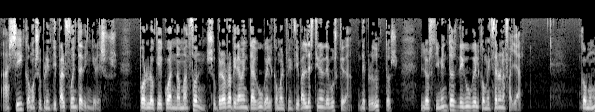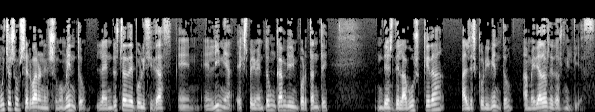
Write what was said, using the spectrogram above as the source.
así como su principal fuente de ingresos, por lo que cuando Amazon superó rápidamente a Google como el principal destino de búsqueda de productos, los cimientos de Google comenzaron a fallar. Como muchos observaron en su momento, la industria de publicidad en, en línea experimentó un cambio importante desde la búsqueda al descubrimiento a mediados de 2010.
